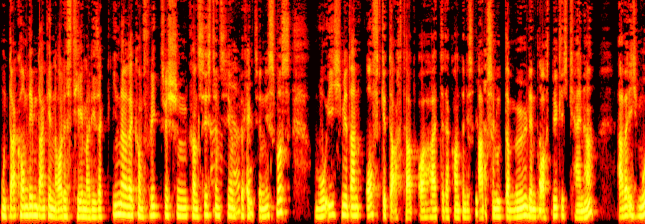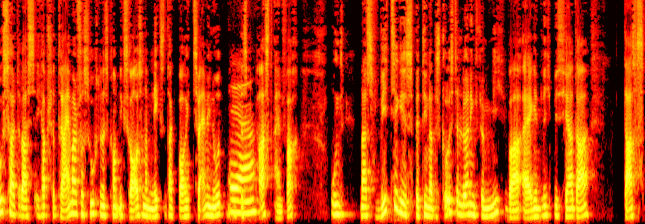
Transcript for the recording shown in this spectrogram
und da kommt eben dann genau das Thema, dieser innere Konflikt zwischen Consistency ah, ja, und Perfektionismus, wo ich mir dann oft gedacht habe, oh, heute der Content ist absoluter Müll, den braucht wirklich keiner. Aber ich muss halt was, ich habe schon dreimal versucht und es kommt nichts raus und am nächsten Tag brauche ich zwei Minuten. Ja. Das passt einfach. Und was witzig ist, Bettina, das größte Learning für mich war eigentlich bisher da, dass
